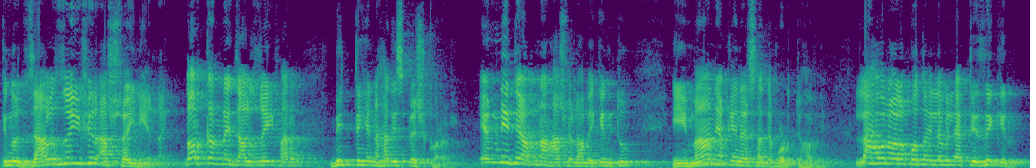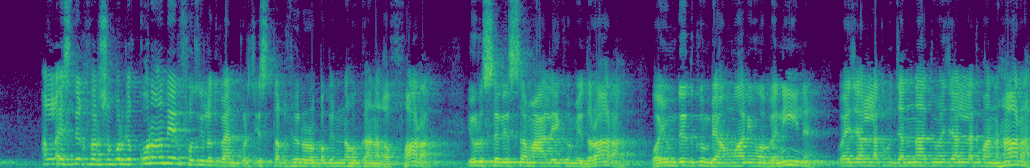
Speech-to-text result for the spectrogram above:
কিন্তু জাল জয়ীফের আশ্রয় নিয়ে নাই। দরকার নেই জাল জয়ীফ আর ভিত্তিহীন হাদিস পেশ করার। এমনিতে আপনার হাসিল হবে, কিন্তু ইমান একিনের সাথে পড়তে হবে। লাহল্লাহ কতাল্লা বিল্লাহ একটি জিকির। আল্লাহ ইস্তেকফার সম্পর্কে কোরআনের ফজিলত বয়ান করছে, ইস্তাগফির রাব্বাকুন্নাহু কানা গাফফারা ইউরসিলিস সামা আলাইকুম ইদরারা, ওয়া ইউমদিদকুম বিআমওয়ালিন ওয়া বানিনা, ওয়া ইয়াজআল লাকুম জান্নাতিন ওয়া ইয়াজআল লাকুম আনহারা।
